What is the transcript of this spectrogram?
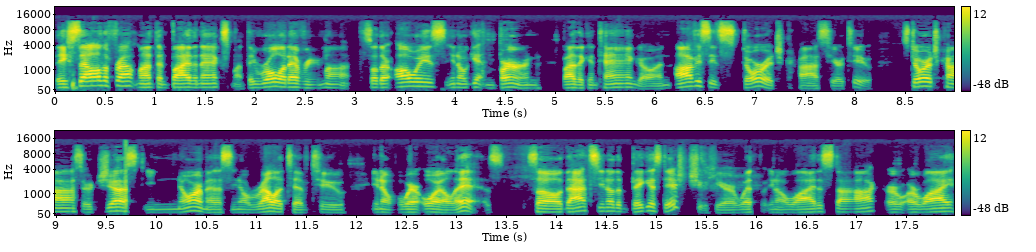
They sell the front month and buy the next month. They roll it every month, so they're always you know getting burned by the contango. And obviously, it's storage costs here too. Storage costs are just enormous, you know, relative to you know where oil is. So that's you know the biggest issue here with you know why the stock or, or why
